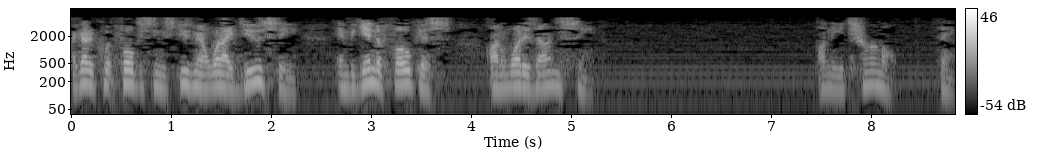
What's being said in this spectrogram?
I got to quit focusing, excuse me, on what I do see and begin to focus on what is unseen, on the eternal things.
